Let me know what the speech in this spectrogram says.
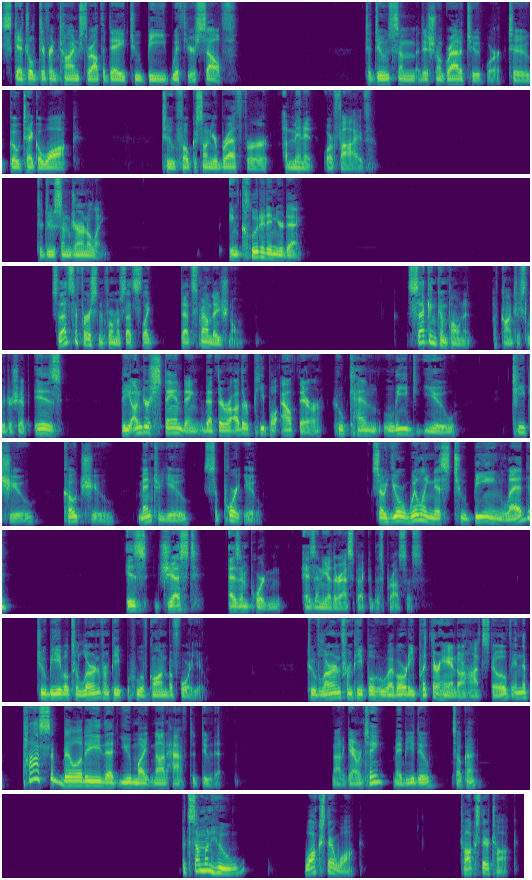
schedule different times throughout the day to be with yourself, to do some additional gratitude work, to go take a walk, to focus on your breath for a minute or five, to do some journaling. Include it in your day. So that's the first and foremost. That's like, that's foundational. Second component of conscious leadership is the understanding that there are other people out there who can lead you, teach you, coach you, mentor you, support you. So your willingness to being led is just as important as any other aspect of this process. To be able to learn from people who have gone before you to have learned from people who have already put their hand on a hot stove in the possibility that you might not have to do that. Not a guarantee. Maybe you do. It's okay. But someone who walks their walk, talks their talk,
